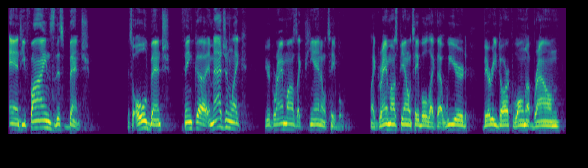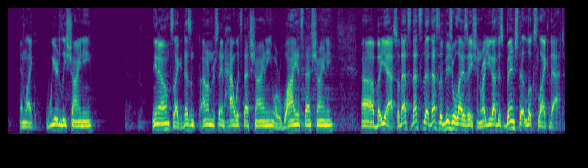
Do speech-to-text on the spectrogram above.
and he finds this bench. It's an old bench Think, uh, imagine like your grandma's like piano table, like grandma's piano table, like that weird, very dark walnut brown and like weirdly shiny. You know, it's like it doesn't. I don't understand how it's that shiny or why it's that shiny. Uh, but yeah, so that's that's the that's the visualization, right? You got this bench that looks like that,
